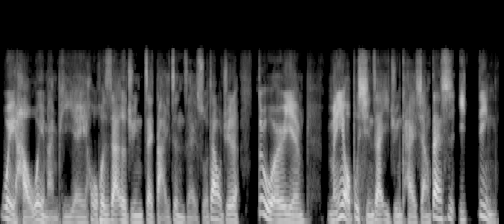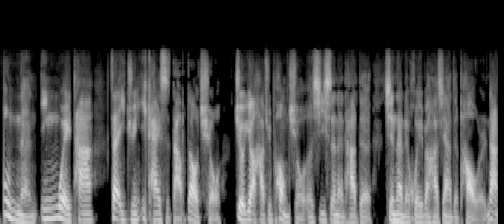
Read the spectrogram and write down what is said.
未好未满 PA，或或者在二军再打一阵子再说。但我觉得对我而言，没有不行在一军开箱，但是一定不能因为他在一军一开始打不到球，就要他去碰球，而牺牲了他的现在的挥棒，他现在的 power，那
